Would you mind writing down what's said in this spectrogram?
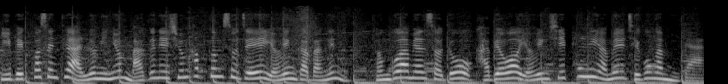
이100% 알루미늄 마그네슘 합금 소재의 여행 가방은 견고하면서도 가벼워 여행 시 편리함을 제공합니다.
